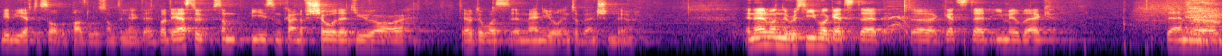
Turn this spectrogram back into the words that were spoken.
maybe you have to solve a puzzle or something like that. But there has to some, be some kind of show that you are, that there was a manual intervention there. And then when the receiver gets that, uh, gets that email back, then, um,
